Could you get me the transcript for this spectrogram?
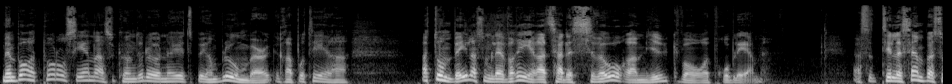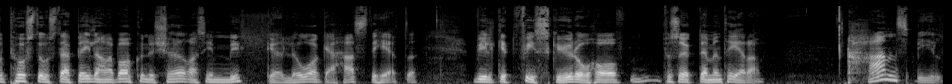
Men bara ett par år senare så kunde då nyhetsbyrån Bloomberg rapportera att de bilar som levererats hade svåra mjukvaruproblem. Alltså till exempel så påstods det att bilarna bara kunde köras i mycket låga hastigheter. Vilket Fisker ju då har försökt dementera. Hans bild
